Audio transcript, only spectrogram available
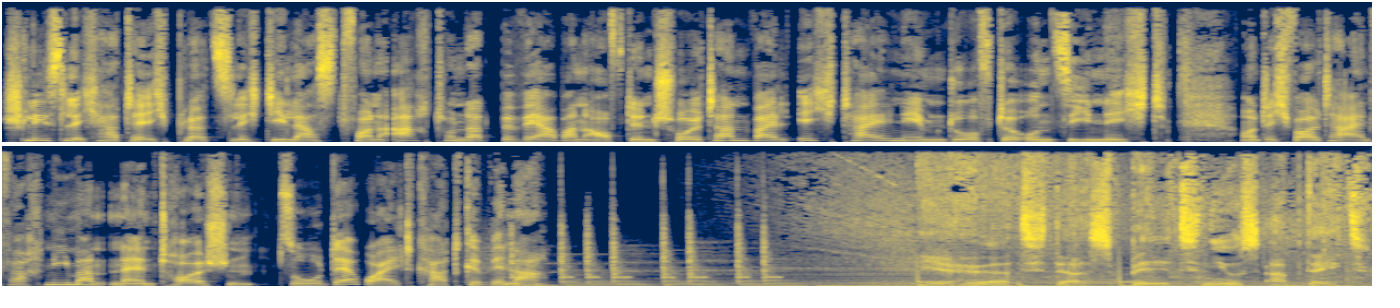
Schließlich hatte ich plötzlich die Last von 800 Bewerbern auf den Schultern, weil ich teilnehmen durfte und sie nicht. Und ich wollte einfach niemanden enttäuschen, so der Wildcard-Gewinner. Ihr hört das Bild News Update.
